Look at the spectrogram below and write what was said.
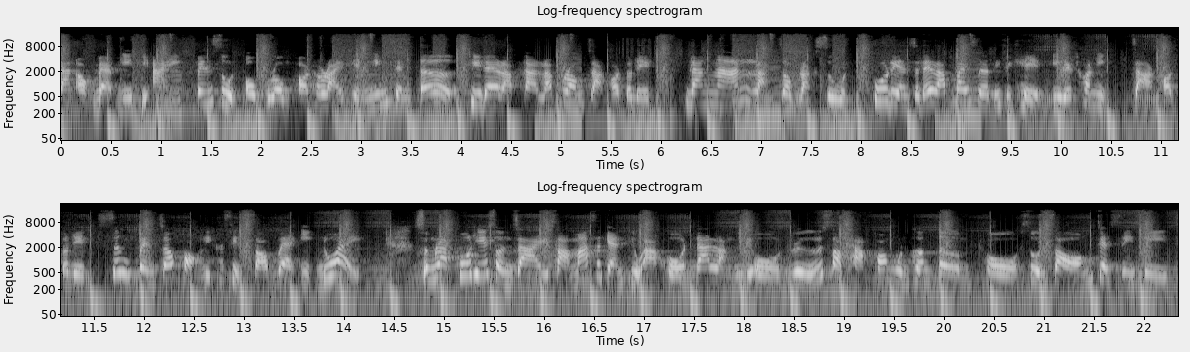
การออกแบบ DTI เป็นศูนย์อบรม Authorized Training Center ที่ได้รับการรับรองจาก Autodesk ดังนั้นหลังจบหลักสูตร ผู้เรียนจะได้รับใบเซอร์ติฟิเคตอิเล็กทรอนิกส์จาก Autodesk ซึ่งเป็นเจ้าของลิขสิทธิ์ซอฟต์แวร์อีกด้วยสำหรับผู้ที่สนใจสามารถสแกน QR code ด้านหลังวิดีโอ หรือ สอบถามข้อมูลเพิ่มเติมโทร 02 744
